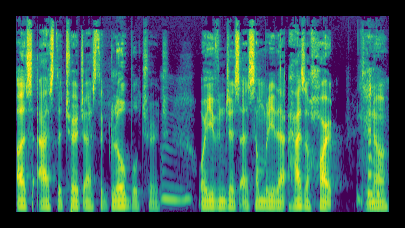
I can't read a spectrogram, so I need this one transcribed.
us as the church, as the global church, Mm. or even just as somebody that has a heart, you know,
